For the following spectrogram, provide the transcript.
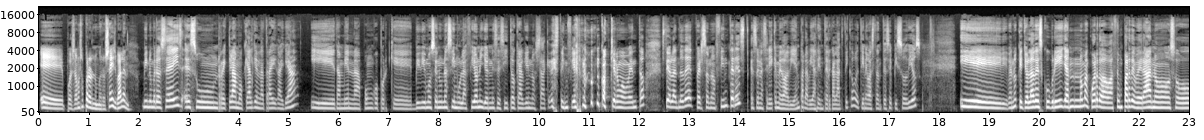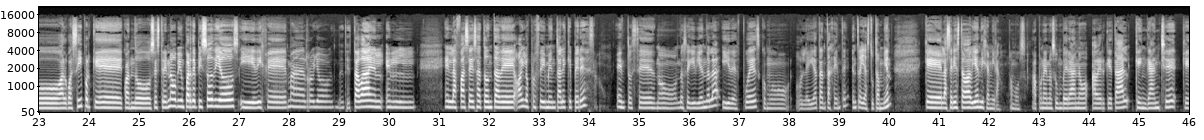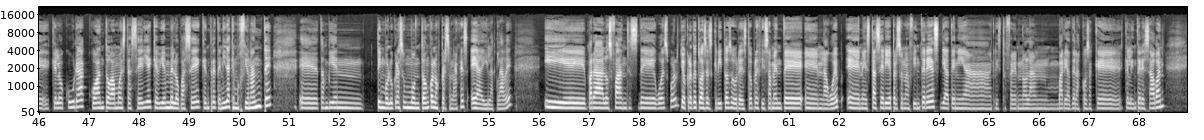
Eh, pues vamos a por el número 6, ¿valen? Mi número 6 es un reclamo que alguien la traiga ya y también la pongo porque vivimos en una simulación y yo necesito que alguien nos saque de este infierno en cualquier momento. Estoy hablando de Person of Interest, es una serie que me va bien para viaje intergaláctico, porque tiene bastantes episodios. Y bueno, que yo la descubrí, ya no me acuerdo, hace un par de veranos o algo así, porque cuando se estrenó vi un par de episodios y dije, mal rollo, estaba en, en, en la fase esa tonta de, ay, los procedimentales, qué pereza. Entonces no, no, seguí viéndola y después, como leía tanta gente, entre ellas tú también, que la serie estaba bien, dije, mira, vamos a ponernos un verano a ver qué tal, qué enganche, qué, qué locura, cuánto amo esta serie, qué bien me lo pasé, qué entretenida, qué emocionante. Eh, también te involucras un montón con los personajes, he ahí la clave. Y para los fans de Westworld, yo creo que tú has escrito sobre esto precisamente en la web. En esta serie Person of Interest ya tenía Christopher Nolan varias de las cosas que, que le interesaban.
